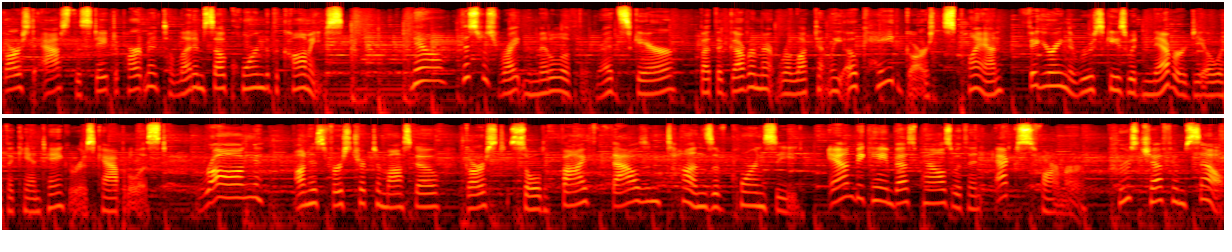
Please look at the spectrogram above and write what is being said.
Garst asked the State Department to let him sell corn to the commies. Now, this was right in the middle of the Red Scare, but the government reluctantly okayed Garst's plan, figuring the Ruskies would never deal with a cantankerous capitalist. Wrong! On his first trip to Moscow, Garst sold 5,000 tons of corn seed and became best pals with an ex farmer, Khrushchev himself.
